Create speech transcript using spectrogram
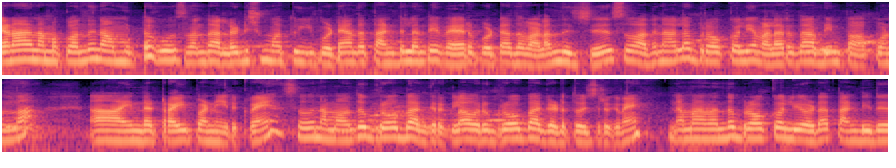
ஏன்னா நமக்கு வந்து நான் முட்டைகோஸ் வந்து ஆல்ரெடி சும்மா தூக்கி போட்டேன். அந்த தண்டுலேருந்தே வேறு போட்டு அது வளர்ந்துச்சு. ஸோ அதனால் ப்ரோக்கோலியும் வளருதா அப்படின்னு பார்ப்போம்னா இந்த ட்ரை பண்ணியிருக்கிறேன். ஸோ நம்ம வந்து க்ரோ பேக் இருக்குல்ல ஒரு க்ரோ பேக் எடுத்து வச்சுருக்கிறேன். நம்ம வந்து ப்ரோக்கோலியோட தண்டு இது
